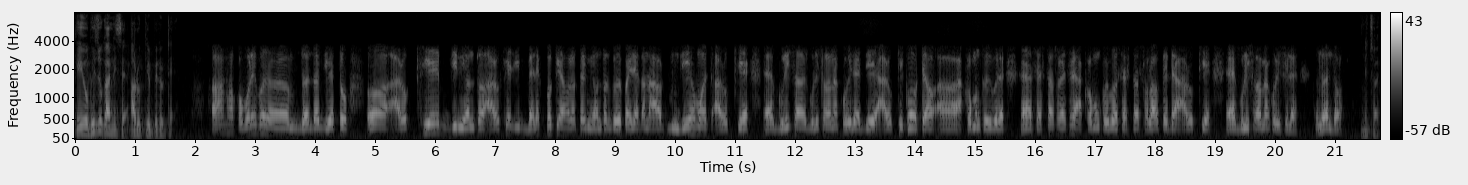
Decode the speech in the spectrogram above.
সেই অভিযোগ আনিছে আৰক্ষীৰ বিৰুদ্ধে। ক'ব লাগিব জয়ন্ত যিহেতু আৰক্ষীয়ে যি নিয়ন্ত্ৰণ আৰক্ষীয়ে যি বেলেগ প্ৰক্ৰিয়া হ'লত নিয়ন্ত্ৰণ কৰিব পাৰিলেহেঁতেন আৰু যি সময়ত আৰক্ষীয়ে গুলী চা- গুলীচালনা কৰিলে যি আৰক্ষীকো তেওঁ আক্ৰমণ কৰিবলৈ চেষ্টা চলাইছিলে আক্ৰমণ কৰিবলৈ চেষ্টা চলাওঁতে তেওঁ আৰক্ষীয়ে এ, গুলীচালনা কৰিছিলে। জয়ন্ত? নিশ্চয়।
